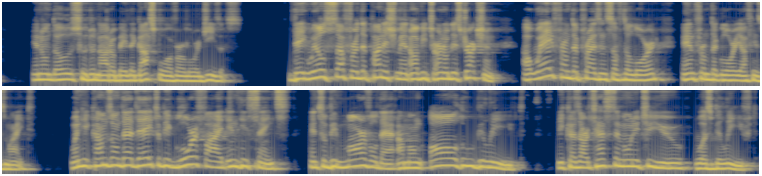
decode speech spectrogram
and on those who do not obey the gospel of our Lord Jesus. They will suffer the punishment of eternal destruction away from the presence of the Lord and from the glory of his might. When he comes on that day to be glorified in his saints and to be marveled at among all who believed, because our testimony to you was believed.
